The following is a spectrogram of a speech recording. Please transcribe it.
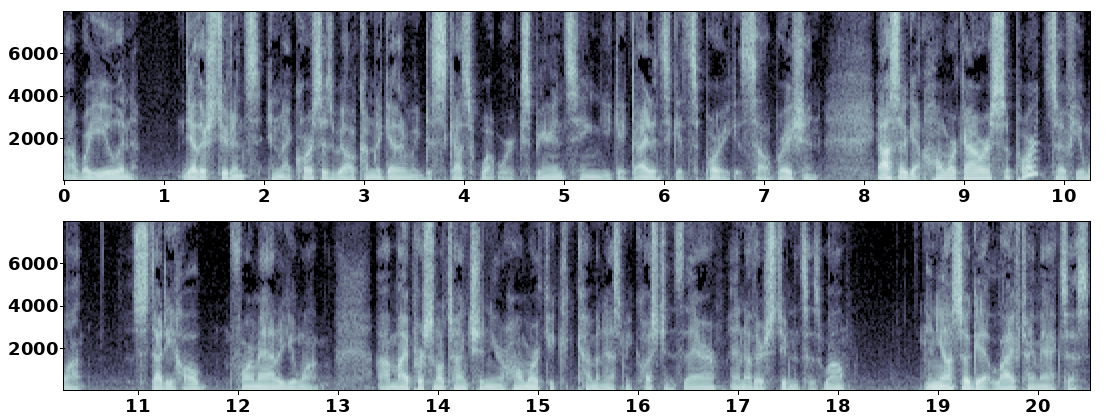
uh, where you and the other students in my courses, we all come together and we discuss what we're experiencing. You get guidance, you get support, you get celebration. You also get homework hours support. So if you want study hall format or you want uh, my personal touch in your homework, you can come and ask me questions there and other students as well. And you also get lifetime access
